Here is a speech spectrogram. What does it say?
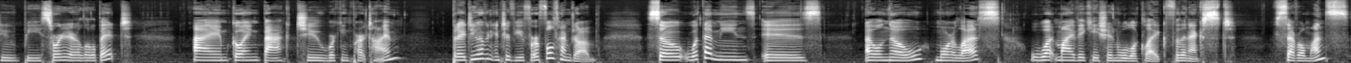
to be sorted out a little bit. I'm going back to working part time, but I do have an interview for a full time job. So, what that means is I will know more or less what my vacation will look like for the next several months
